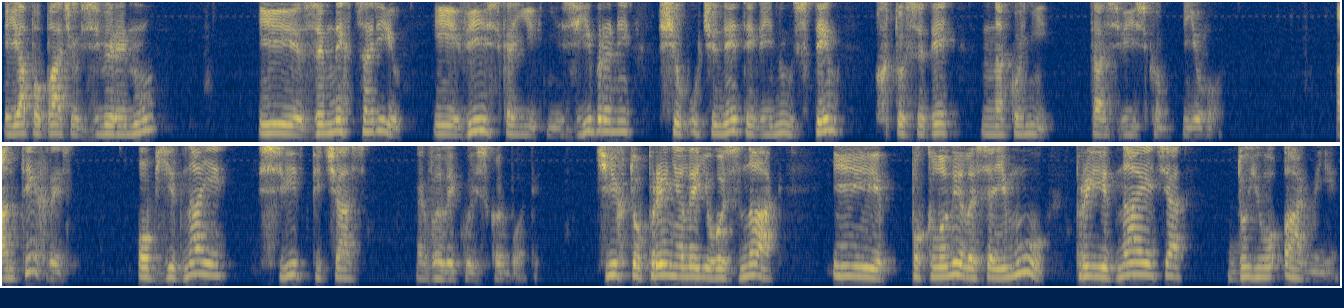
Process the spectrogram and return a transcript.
І я побачив звірину і земних царів, і війська їхні зібрані, щоб учинити війну з тим, хто сидить на коні та з військом його. Антихрист об'єднає світ під час великої скорботи. Ті, хто прийняли його знак і поклонилися йому, приєднаються до його армії,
